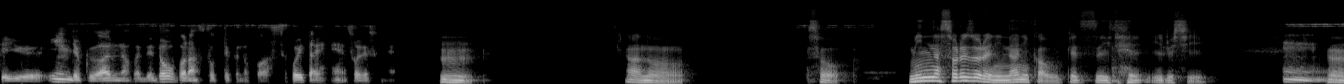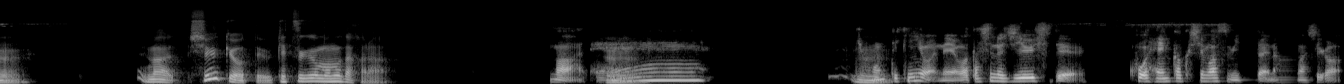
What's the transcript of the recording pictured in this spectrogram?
ていう引力がある中で、どうバランス取っていくのかはすごい大変そうですね。うん。あの、そう。みんなそれぞれに何かを受け継いでいるし、うん。うん。まあ、宗教って受け継ぐものだから、まあね、う基本ん。的にはね、私の自由意志でこう変革しますみたいな話が、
